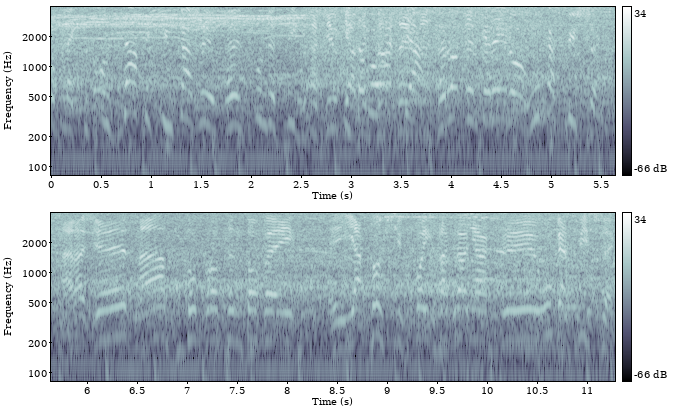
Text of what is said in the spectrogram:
kompleksów. On zna tych piłkarzy e, z Bundesligi. piłki, I to była akcja Roger Guerreiro, Łukasz Piszczek. Na razie na stuprocentowej jakości w swoich zagraniach e, Łukasz Piszczek.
